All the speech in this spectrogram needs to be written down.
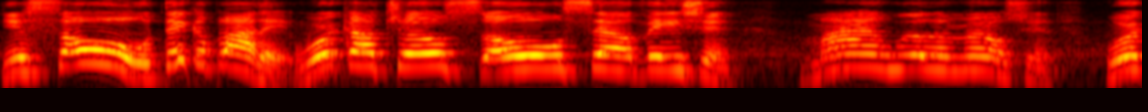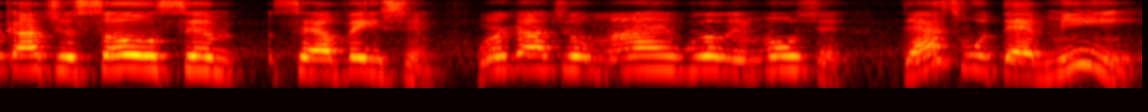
Your soul. Think about it. Work out your soul salvation. Mind, will, emotion. Work out your soul sim- salvation. Work out your mind, will, emotion. That's what that means.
